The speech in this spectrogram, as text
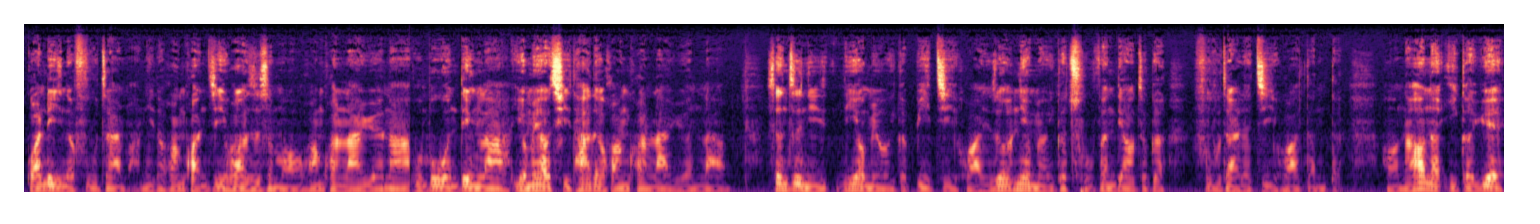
管理你的负债嘛。你的还款计划是什么？还款来源啦，稳不稳定啦？有没有其他的还款来源啦？甚至你你有没有一个 B 计划，也就是说你有没有一个处分掉这个负债的计划等等，好，然后呢，一个月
